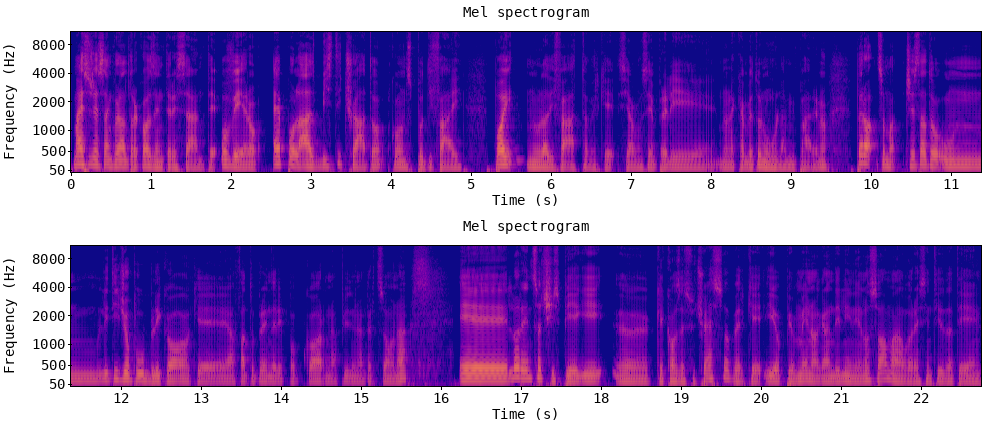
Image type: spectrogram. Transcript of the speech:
ma è successa anche un'altra cosa interessante, ovvero Apple ha sbisticciato con Spotify. Poi nulla di fatto perché siamo sempre lì, non è cambiato nulla mi pare, no? Però insomma c'è stato un litigio pubblico che ha fatto prendere il popcorn a più di una persona e Lorenzo ci spieghi uh, che cosa è successo, perché io più o meno a grandi linee lo so, ma vorrei sentire da te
